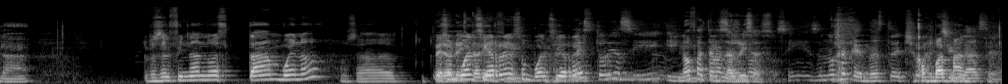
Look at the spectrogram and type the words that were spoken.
La. Pues el final no es tan bueno. O sea, Pero es un la buen cierre, sí. es un buen La cierre. historia sí. Y, No faltaron y las risas. no- sí, se nota que no está hecho Con a Batman. chilazo.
